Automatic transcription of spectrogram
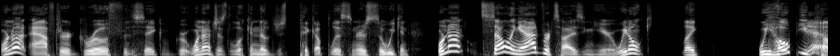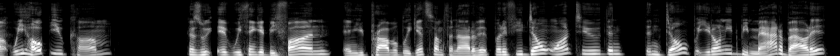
we're not after growth for the sake of growth. We're not just looking to just pick up listeners so we can we're not selling advertising here. We don't like we hope you Yeah. come we hope you come because we it, we think it'd be fun and you'd probably get something out of it. But if you don't want to, then then don't. But you don't need to be mad about it.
